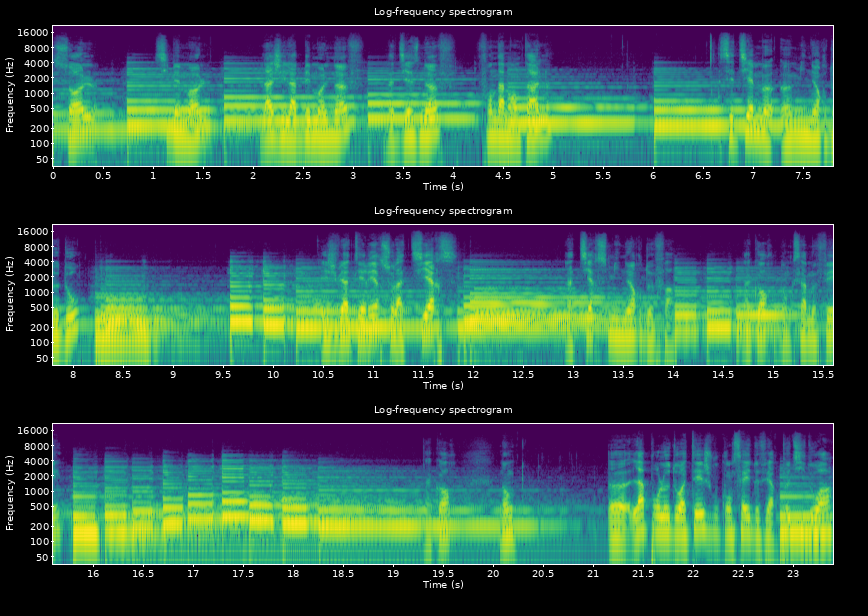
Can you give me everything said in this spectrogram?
Sol, Si bémol. Là, j'ai la bémol 9, la dièse 9, fondamentale. Septième euh, mineur de Do. Et je vais atterrir sur la tierce, la tierce mineure de Fa. D'accord? Donc ça me fait. D'accord? Donc euh, là, pour le doigté, je vous conseille de faire petit doigt,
